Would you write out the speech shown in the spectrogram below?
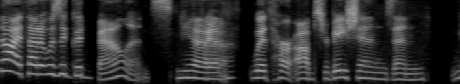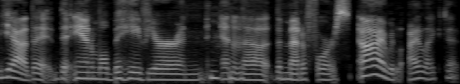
No, I thought it was a good balance Yeah. with, with her observations and yeah, the the animal behavior and Mhm. and the the metaphors. I I liked it.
